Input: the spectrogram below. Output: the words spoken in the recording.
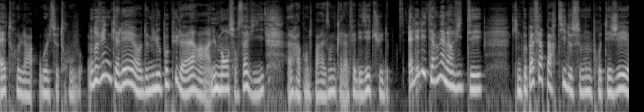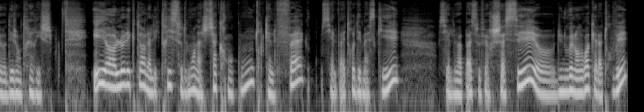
être là où elle se trouve. On devine qu'elle est de milieu populaire, hein, elle ment sur sa vie, elle raconte par exemple qu'elle a fait des études. Elle est l'éternelle invitée, qui ne peut pas faire partie de ce monde protégé des gens très riches. Et euh, le lecteur, la lectrice se demande à chaque rencontre qu'elle fait, si elle va être démasquée, si elle ne va pas se faire chasser euh, du nouvel endroit qu'elle a trouvé.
